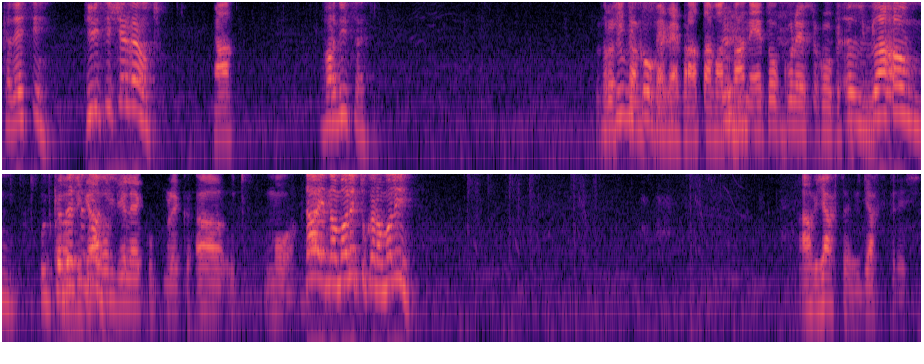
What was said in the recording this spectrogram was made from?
Къде си? Ти ли си червеното? Да, Върни се. връщам се, бе, брат, ама това не е толкова лесно, колкото си. Знам! Откъде ще дойдеш? ги леко, леко, а, от мола. Дай, намали тук, намали! А, видяхте, видяхте къде си.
